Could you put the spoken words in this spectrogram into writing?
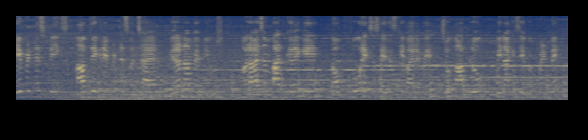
हे फिटनेस फ्रीक्स आप देख रहे हैं फिटनेस पंचायत मेरा नाम है पीयूष, और आज हम बात करेंगे टॉप फोर एक्सरसाइजेस के बारे में, जो आप लोग बिना किसी इक्विपमेंट में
